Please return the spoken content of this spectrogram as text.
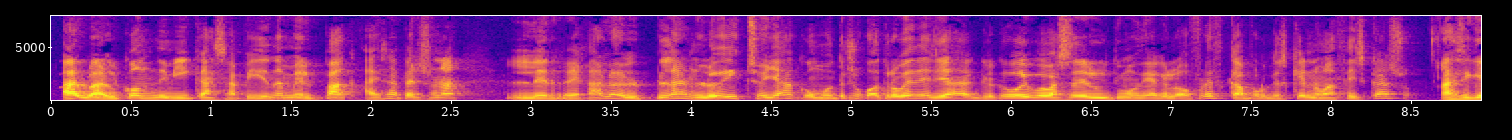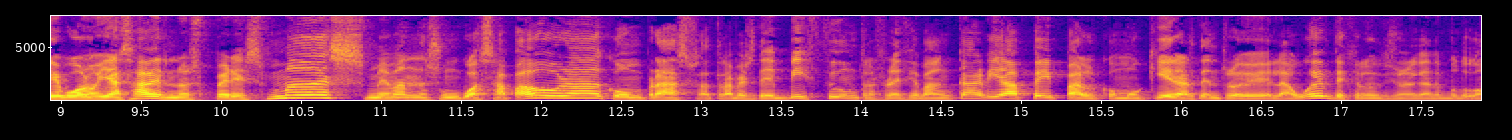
al balcón de mi casa pidiéndome el pack, a esa persona le regalo el plan. Lo he dicho ya como tres o cuatro veces ya. Creo que hoy va a ser el último día que lo ofrezca, porque es que no me hacéis caso. Así que bueno, ya sabes, no esperes más. Me mandas un WhatsApp ahora, compras a través de Bizum, transferencia bancaria, PayPal, como quieras dentro de la web de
